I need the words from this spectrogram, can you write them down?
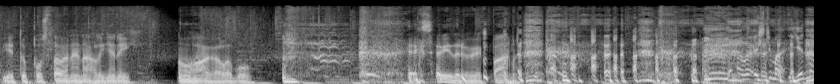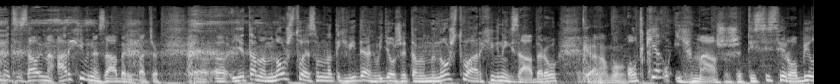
je to postavené na hlinených nohách, alebo jak sa vydrvím, jak pán. Ale ešte ma jedna vec zaujíma, archívne zábery, Paťo. E, e, je tam množstvo, ja som na tých videách videl, že je tam množstvo archívnych záberov. Kámo. Odkiaľ ich máš? Že ty si si robil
